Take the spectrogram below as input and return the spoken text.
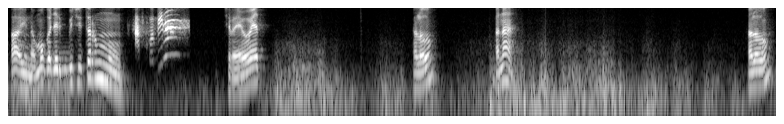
Ah, nggak mau kau jadi visitermu. Apa kau bilang? Cerewet. Halo? Ana? Halo?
